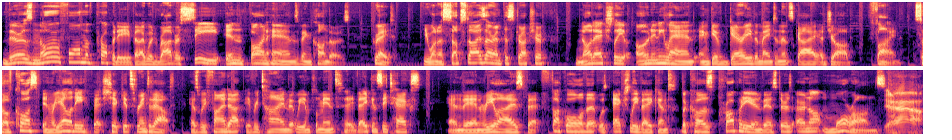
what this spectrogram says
There is no form of property that I would rather see in foreign hands than condos. Great, you want to subsidize our infrastructure, not actually own any land and give Gary the maintenance guy a job. Fine. So of course, in reality, that shit gets rented out as we find out every time that we implement a vacancy tax and then realize that fuck all of it was actually vacant because property investors are not morons. Yeah.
